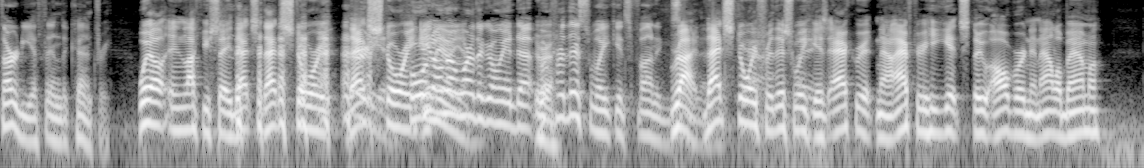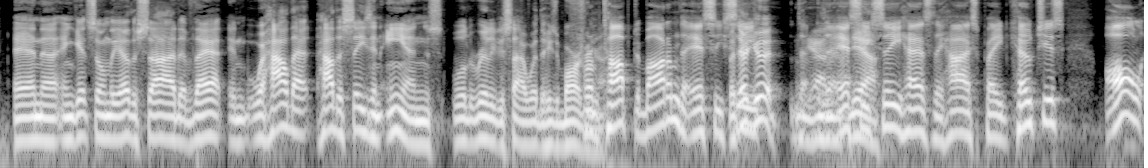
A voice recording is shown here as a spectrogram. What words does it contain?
30th in the country. Well, and like you say, that's that story. That story. You don't know where they're going to end up, but Right. for this week, it's funny. To Right. That story for this week is accurate. Now, after he gets through Auburn and Alabama, and uh, and gets on the other side of that, and wh- how that how the season ends will really decide whether he's a bargain. or From not. top to bottom, the SEC. But they're good. The, Yeah. the Yeah. SEC has the highest paid coaches. All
